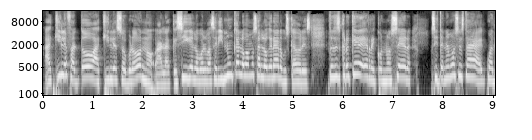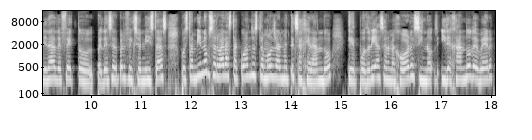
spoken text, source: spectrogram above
aquí le faltó, aquí le sobró, no, a la que sigue lo vuelvo a hacer y nunca lo vamos a lograr, buscadores. Entonces creo que reconocer si tenemos esta cualidad de efecto de ser perfeccionistas, pues también observar hasta cuándo estamos realmente exagerando que podría ser mejor sino, y dejando de ver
